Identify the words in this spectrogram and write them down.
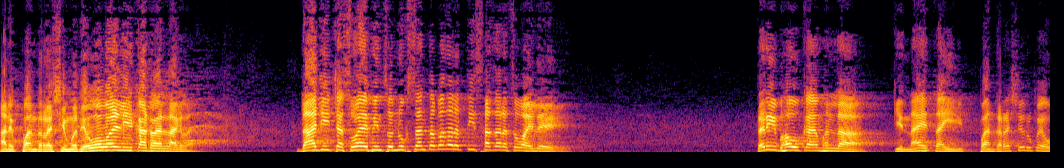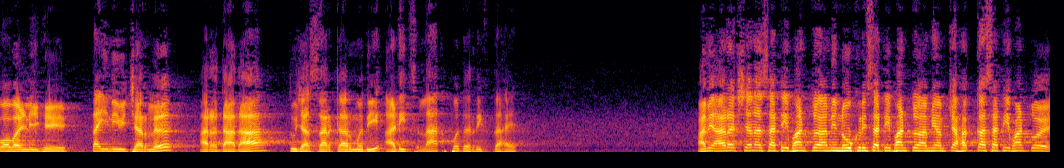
आणि पंधराशे मध्ये ओवळणी काढवायला लागला दाजीच्या सोयाबीनचं नुकसान तर बघा ना तीस हजाराचं व्हायलंय तरी भाऊ काय म्हणला की नाही ताई पंधराशे रुपये वावळणी घे ताईने विचारलं अरे दादा तुझ्या सरकारमध्ये अडीच लाख पद रिक्त आहेत. आम्ही आरक्षणासाठी भांडतोय आम्ही नोकरीसाठी भांडतोय आम्ही आमच्या हक्कासाठी भांडतोय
